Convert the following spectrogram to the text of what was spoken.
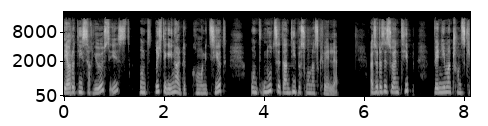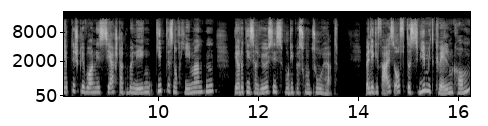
der oder die seriös ist und richtige Inhalte kommuniziert und nutze dann die Person als Quelle. Also das ist so ein Tipp, wenn jemand schon skeptisch geworden ist, sehr stark überlegen, gibt es noch jemanden, der oder die seriös ist, wo die Person zuhört. Weil die Gefahr ist oft, dass wir mit Quellen kommen,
